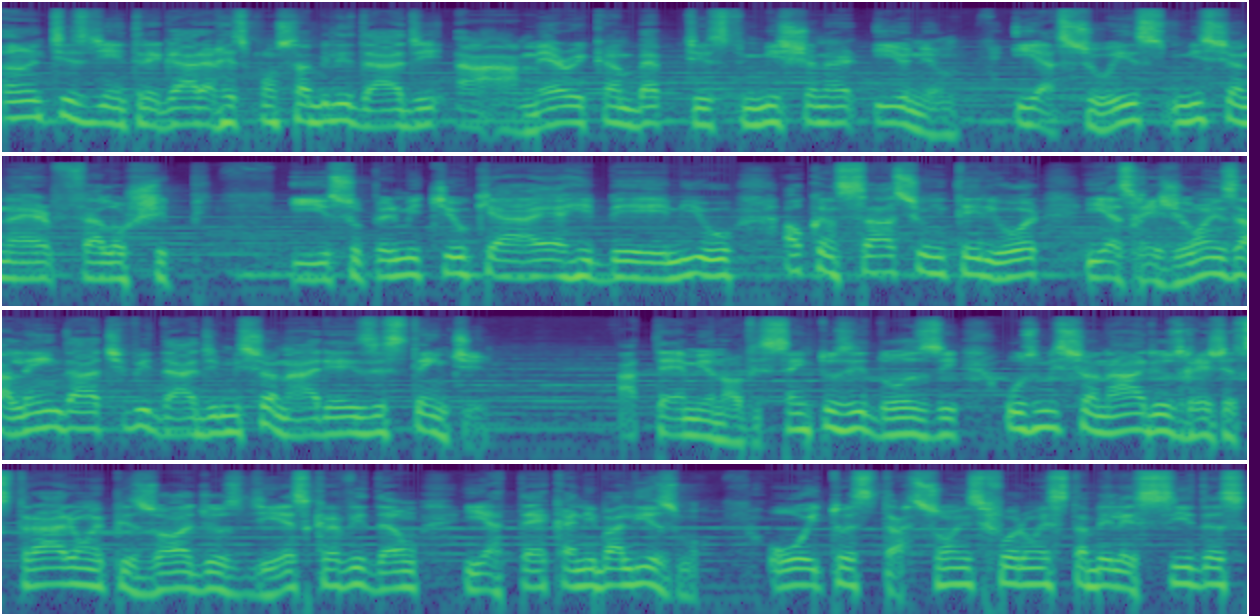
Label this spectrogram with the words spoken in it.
antes de entregar a responsabilidade à American Baptist Missionary Union e à Swiss Missionary Fellowship e isso permitiu que a RBMU alcançasse o interior e as regiões além da atividade missionária existente. Até 1912, os missionários registraram episódios de escravidão e até canibalismo. Oito estações foram estabelecidas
